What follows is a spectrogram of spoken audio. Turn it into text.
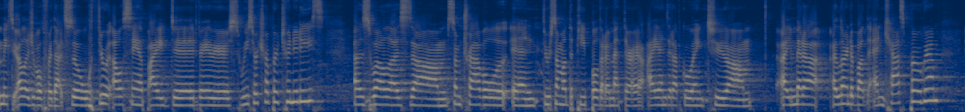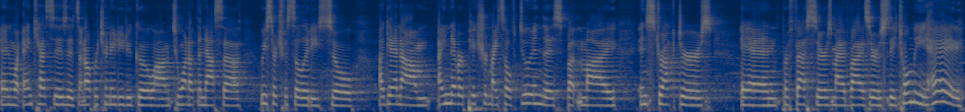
makes you eligible for that. So through LSAMP, I did various research opportunities as well as um, some travel and through some of the people that I met there, I I ended up going to, um, I met a, I learned about the NCAS program and what NCAS is, it's an opportunity to go um, to one of the NASA research facilities. So again, um, I never pictured myself doing this, but my instructors and professors, my advisors, they told me, hey,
